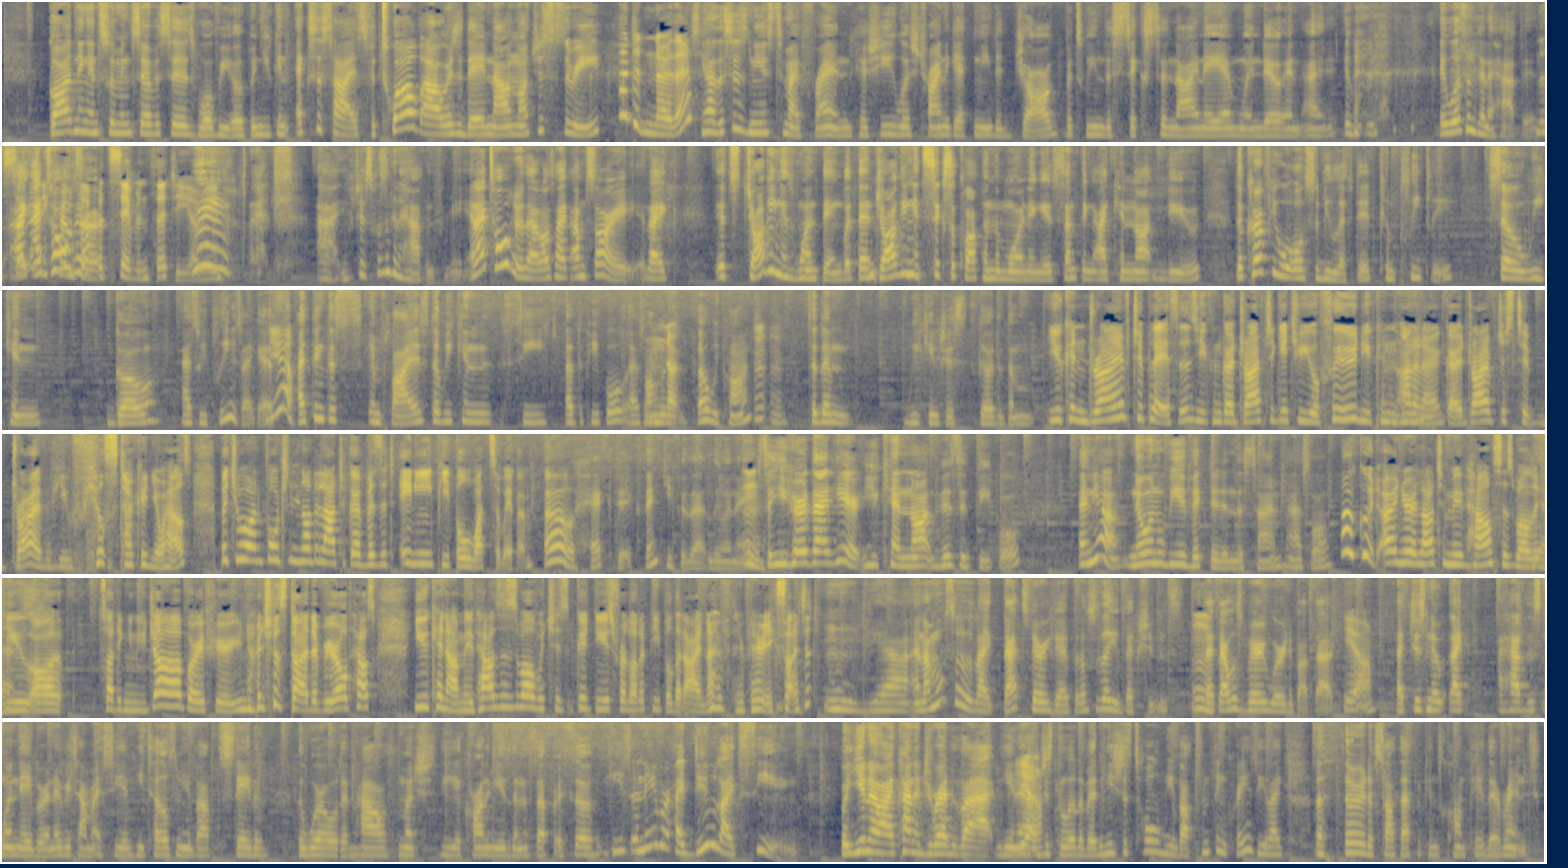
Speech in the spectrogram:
Gardening and swimming services will reopen. You can exercise for 12 hours a day now, not just three. I didn't know that. Yeah, this is news to my friend because she was trying to get me to jog between the 6 to 9 a.m. window, and I, it, it wasn't going to happen. The sun I, I told comes her, up at seven thirty. I mean, ah, it just wasn't gonna happen for me. And I told her that I was like, I'm sorry. Like, it's jogging is one thing, but then jogging at six o'clock in the morning is something I cannot do. The curfew will also be lifted completely, so we can go as we please. I guess. Yeah. I think this implies that we can see other people as long No. as oh we can't. Mm-mm. So then, we can just go to them. You can drive to places. You can go drive to get you your food. You can, I don't know, go drive just to drive if you feel stuck in your house. But you are unfortunately not allowed to go visit any people whatsoever. Oh, hectic! Thank you for that, Luane. Mm. So you heard that here. You cannot visit people, and yeah, no one will be evicted in this time as well. Oh, good. Oh, and you're allowed to move house as well if you are starting a new job or if you're, you know, just tired of your old house. You can now move houses as well, which is good news for a lot of people that I know. They're very excited. Mm, yeah, and I'm also like that's very good, but also the evictions. Mm. Like I was very worried about that. Yeah. Like just know, like I have this one neighbor, and every time I see him, he tells me about the state of the world and how much the economy is going to suffer. So he's a neighbor I do like seeing. But you know, I kind of dread that, you know, Yeah. just a little bit. And he's just told me about something crazy, like a third of South Africans can't pay their rent.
